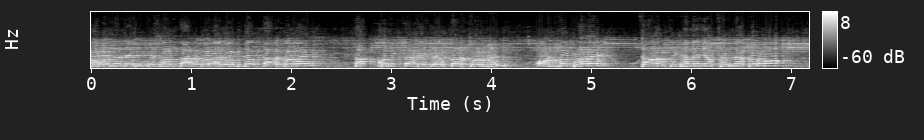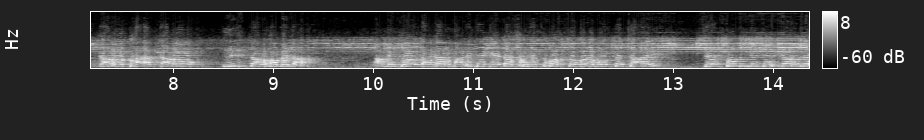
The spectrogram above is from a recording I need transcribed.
ধরনের এলিগেশন দাঁড় করায়, অভিযোগ দাঁড় করায়, তাৎক্ষণিক তাকে গ্রেফতার করবেন। অন্যথায় যারা সেখানেই আছেন না করো কারও কারও নিস্তার হবে না। আমি জল ঢাকার মাটি থেকে এটা সুস্পষ্ট করে বলতে চাই যে দুর্নীতির কারণে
